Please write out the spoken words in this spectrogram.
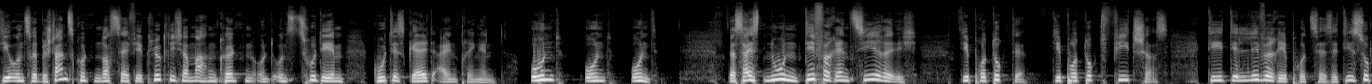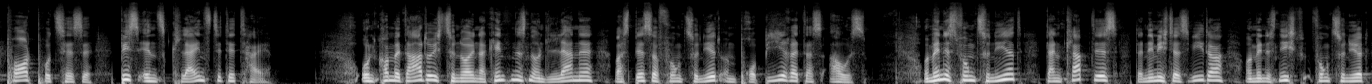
die unsere Bestandskunden noch sehr viel glücklicher machen könnten und uns zudem gutes Geld einbringen. Und, und, und. Das heißt, nun differenziere ich die Produkte, die Produktfeatures, die Delivery-Prozesse, die Support-Prozesse bis ins kleinste Detail. Und komme dadurch zu neuen Erkenntnissen und lerne, was besser funktioniert und probiere das aus. Und wenn es funktioniert, dann klappt es, dann nehme ich das wieder und wenn es nicht funktioniert,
